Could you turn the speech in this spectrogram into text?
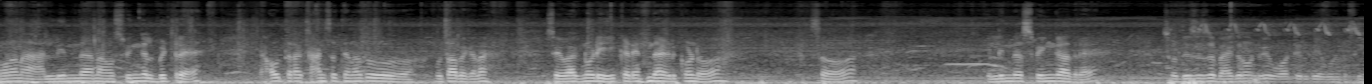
ನೋಡೋಣ, ಅಲ್ಲಿಂದ ನಾವು ಸ್ವಿಂಗಲ್ಲಿ ಬಿಟ್ಟರೆ ಯಾವ ಥರ ಕಾಣಿಸುತ್ತೆ ಅನ್ನೋದು ಗೊತ್ತಾಗಬೇಕಲ್ಲ. ಸೊ ಇವಾಗ ನೋಡಿ ಈ ಕಡೆಯಿಂದ ಹಿಡ್ಕೊಂಡು. ಸೊ ಇಲ್ಲಿಂದ ಸ್ವಿಂಗ್ ಆದರೆ so this is a background view what will be able to see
